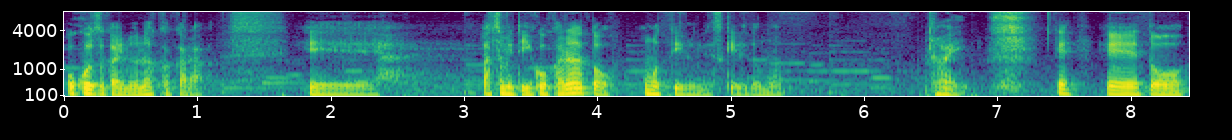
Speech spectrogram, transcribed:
お小遣いの中から、えー、集めていこうかなと思っているんですけれども。はい。でえーと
